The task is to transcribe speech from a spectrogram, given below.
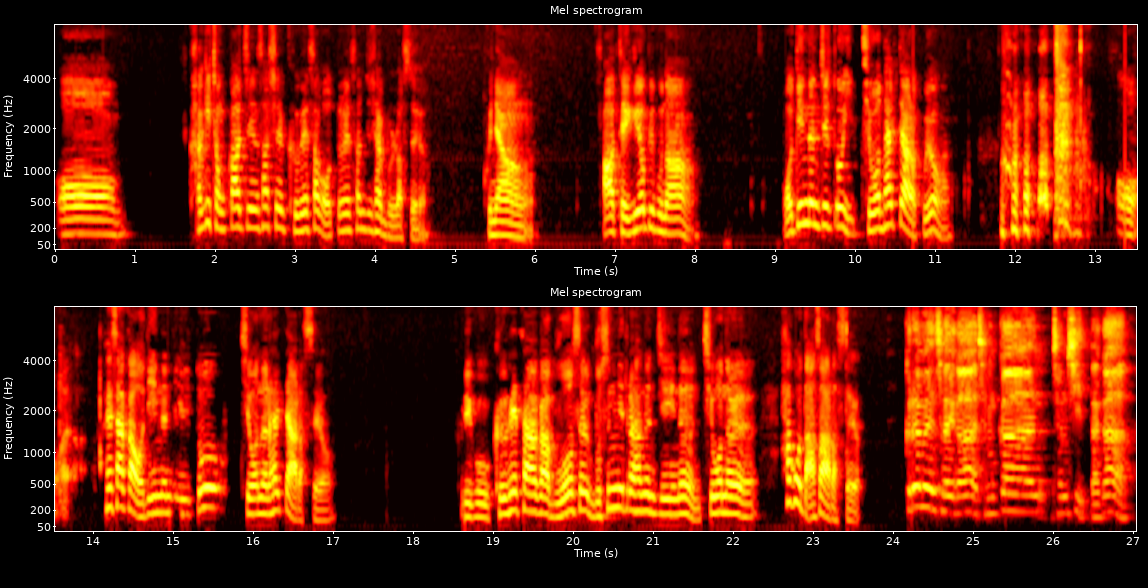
어, 가기 전까지는 사실 그 회사가 어떤 회사인지 잘 몰랐어요. 그냥, 아, 대기업이구나. 어디 있는지도 이- 지원할 때 알았고요. 어, 회사가 어디 있는지도 지원을 할 때 알았어요. 그리고 그 회사가 무엇을, 무슨 일을 하는지는 지원을 하고 나서 알았어요. 그러면 저희가 잠깐, 잠시 있다가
